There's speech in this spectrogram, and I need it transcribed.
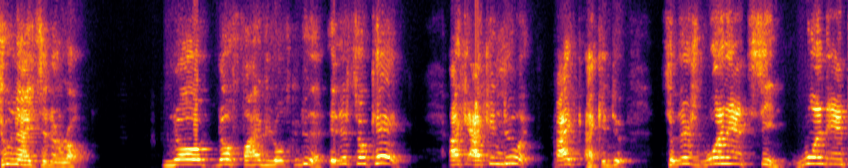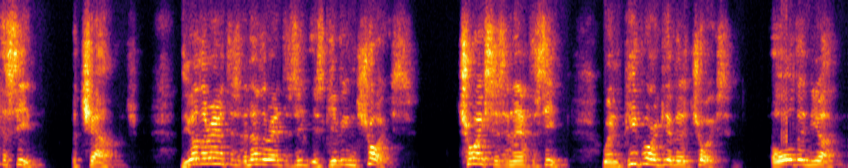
two nights in a row." No, no five-year-olds can do that. And it's okay. I, I can do it. I, I can do it. So there's one antecedent, one antecedent, a challenge. The other antecedent, another antecedent is giving choice. Choice is an antecedent. When people are given a choice, old and young,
